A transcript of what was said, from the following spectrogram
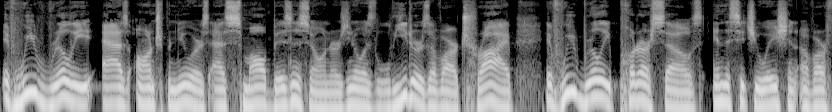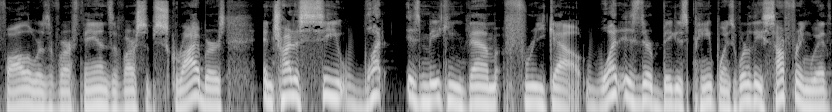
if we really, as entrepreneurs, as small business owners, you know, as leaders of our tribe, if we really put ourselves in the situation of our followers, of our fans, of our subscribers and try to see what is making them freak out? What is their biggest pain points? What are they suffering with?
